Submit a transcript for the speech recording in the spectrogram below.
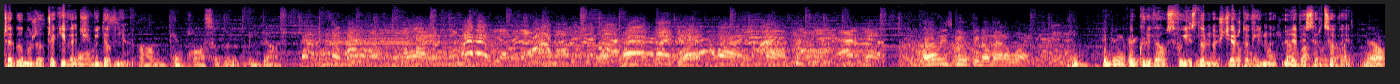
czego może oczekiwać widownia. um, can possibly be done. Always goofy no Ukrywał swoje zdolności aż do filmu Lewy Sercowy. No,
